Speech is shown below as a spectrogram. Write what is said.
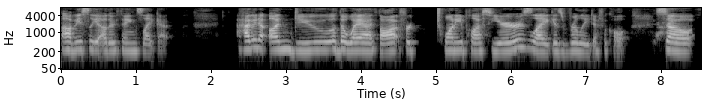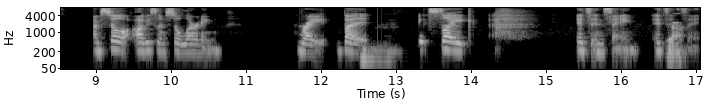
Obviously, other things like uh, having to undo the way I thought for 20 plus years, like, is really difficult. So, I'm still, obviously, I'm still learning right but mm-hmm. it's like it's insane it's yeah. insane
